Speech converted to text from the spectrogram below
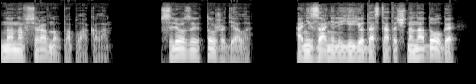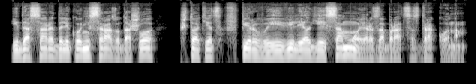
но она все равно поплакала. Слезы тоже дело. Они заняли ее достаточно надолго, и до Сары далеко не сразу дошло, что отец впервые велел ей самой разобраться с драконом.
